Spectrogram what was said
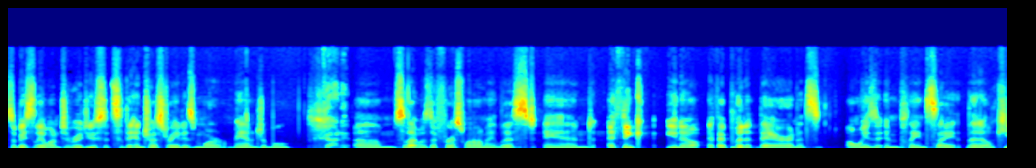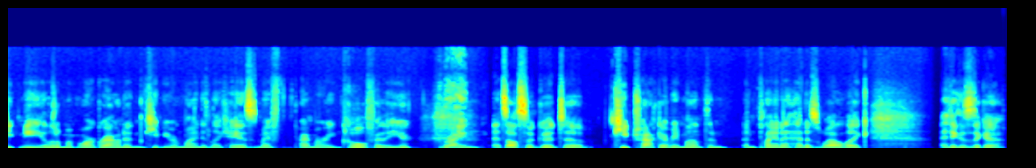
so basically I wanted to reduce it so the interest rate is more manageable. Got it. Um, so that was the first one on my list, and I think you know if I put it there and it's always in plain sight, then it'll keep me a little bit more grounded and keep me reminded like, hey, this is my primary goal for the year. Right. It's also good to keep track every month and, and plan ahead as well. Like, I think this is like a,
